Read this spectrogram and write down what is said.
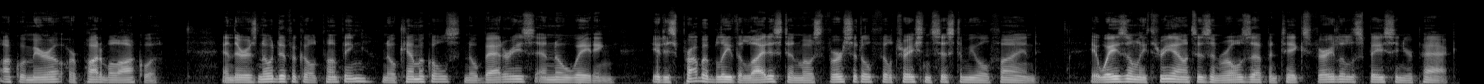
Aquamira or potable aqua, and there is no difficult pumping, no chemicals, no batteries, and no waiting. It is probably the lightest and most versatile filtration system you will find. It weighs only 3 ounces and rolls up and takes very little space in your pack.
